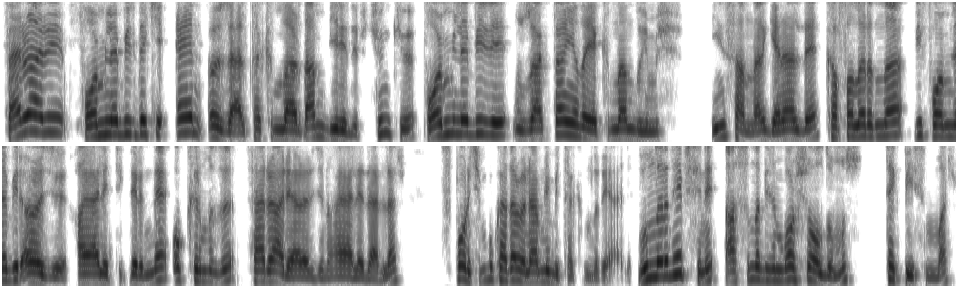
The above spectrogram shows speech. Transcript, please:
Ferrari Formula 1'deki en özel takımlardan biridir. Çünkü Formula 1'i uzaktan ya da yakından duymuş insanlar genelde kafalarında bir Formula 1 aracı hayal ettiklerinde o kırmızı Ferrari aracını hayal ederler. Spor için bu kadar önemli bir takımdır yani. Bunların hepsini aslında bizim borçlu olduğumuz tek bir isim var.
